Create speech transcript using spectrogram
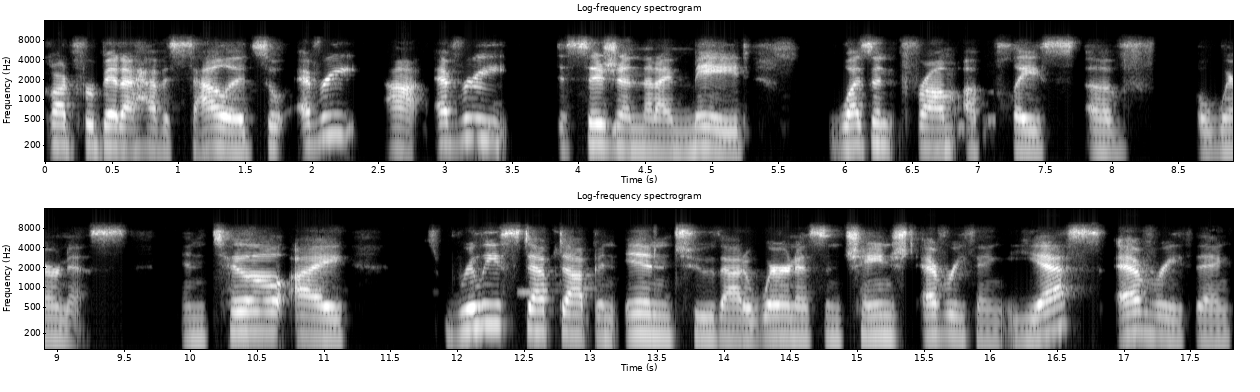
God forbid I have a salad. So every uh, every decision that I made wasn't from a place of awareness until I really stepped up and into that awareness and changed everything. Yes, everything.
